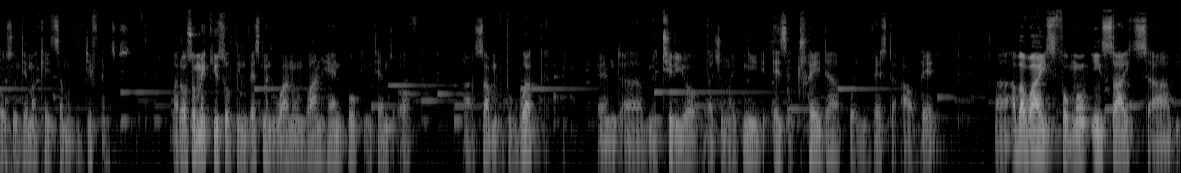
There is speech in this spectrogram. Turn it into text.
also demarcates some of the differences. But also make use of the investment one on one handbook in terms of uh, some of the work and uh, material that you might need as a trader or investor out there. Uh, otherwise, for more insights um,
